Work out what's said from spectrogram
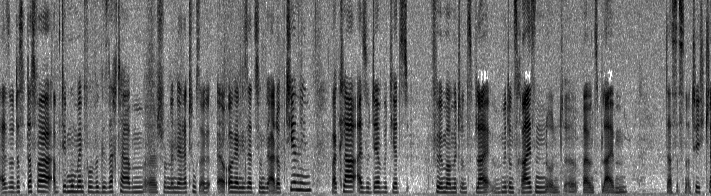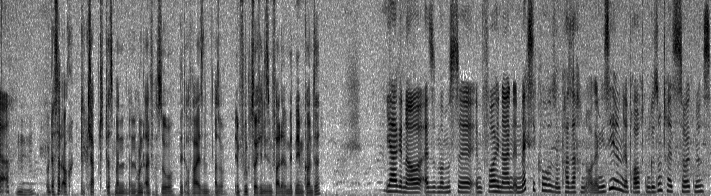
also das, das war ab dem Moment, wo wir gesagt haben, äh, schon in der Rettungsorganisation, wir adoptieren ihn, war klar, also der wird jetzt für immer mit uns, mit uns reisen und äh, bei uns bleiben. Das ist natürlich klar. Mhm. Und das hat auch geklappt, dass man einen Hund einfach so mit auf Reisen, also im Flugzeug in diesem Falle, mitnehmen konnte? Ja, genau. Also man musste im Vorhinein in Mexiko so ein paar Sachen organisieren. Er braucht ein Gesundheitszeugnis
